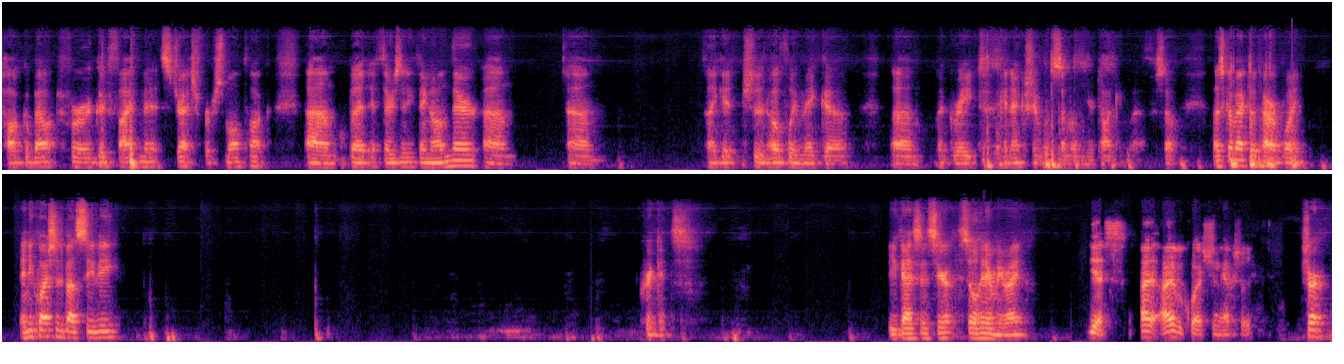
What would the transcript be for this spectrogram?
talk about for a good five minute stretch for small talk. Um, but if there's anything on there, um, um, like it should hopefully make a, a, a great connection with someone you're talking with. So let's go back to the PowerPoint. Any questions about CV? Crickets. You guys can still hear me, right? Yes, I, I have a question actually. Sure.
